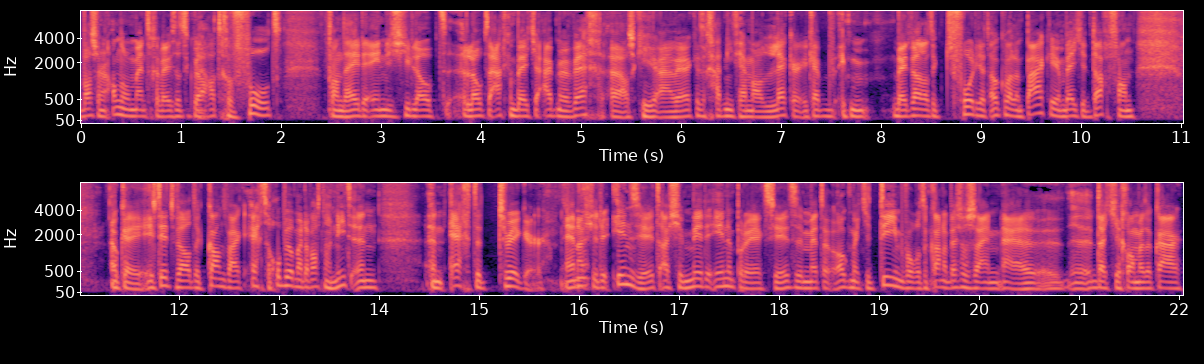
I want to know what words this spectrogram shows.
was er een ander moment geweest dat ik wel ja. had gevoeld van de hele energie loopt, loopt eigenlijk een beetje uit me weg uh, als ik hier aan werk. Het gaat niet helemaal lekker. Ik, heb, ik weet wel dat ik voor die dat ook wel een paar keer een beetje dacht van oké, okay, is dit wel de kant waar ik echt op wil? Maar er was nog niet een, een echte trigger. En als je erin zit, als je midden in een project zit, met, ook met je team bijvoorbeeld, dan kan het best wel zijn nou ja, dat je gewoon met elkaar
